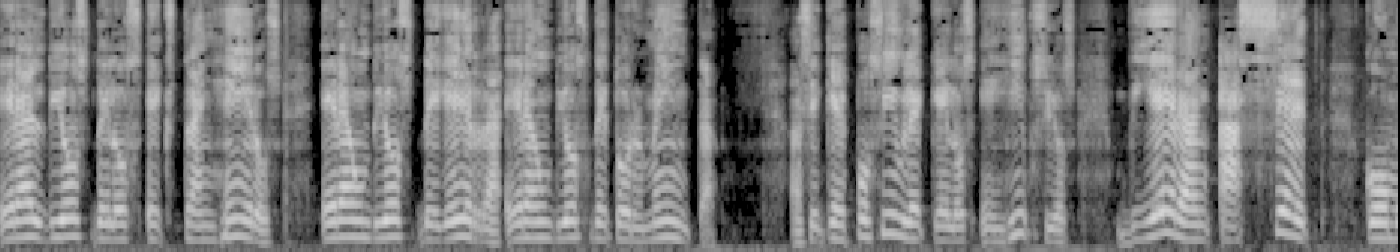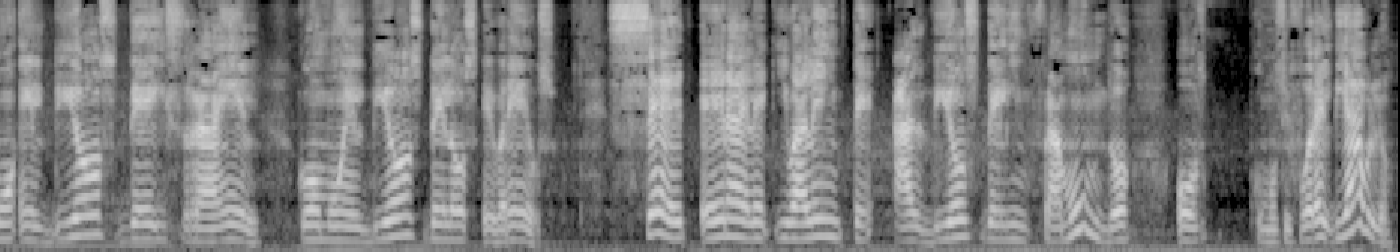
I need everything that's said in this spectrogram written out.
era el dios de los extranjeros, era un dios de guerra, era un dios de tormenta. Así que es posible que los egipcios vieran a Set como el dios de Israel, como el dios de los hebreos. Set era el equivalente al dios del inframundo o como si fuera el diablo.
